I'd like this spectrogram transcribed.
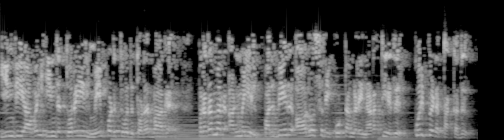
இந்தியாவை இந்த துறையில் மேம்படுத்துவது தொடர்பாக பிரதமர் அண்மையில் பல்வேறு ஆலோசனை கூட்டங்களை நடத்தியது குறிப்பிடத்தக்கது.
